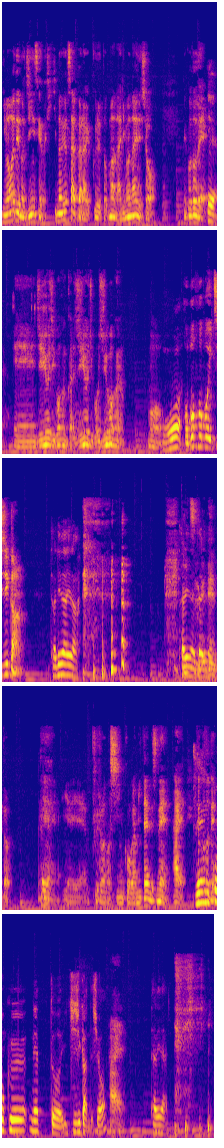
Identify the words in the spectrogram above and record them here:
今までの人生の引きの良さから来るとまあ何もないでしょう。ということで、ええ。ー14時5分から14時55分。もうほぼほぼ1時間。足りないな。足りない T2 足りない。えーいやいやプロの進行が見たいですね。はい。全国ネット1時間でしょ？はい。足りない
